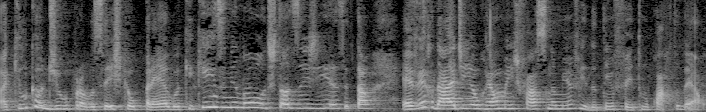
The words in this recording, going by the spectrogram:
Aquilo que eu digo para vocês que eu prego aqui 15 minutos todos os dias e tal, é verdade e eu realmente faço na minha vida, tenho feito no quarto dela.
